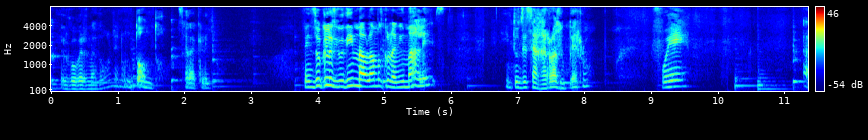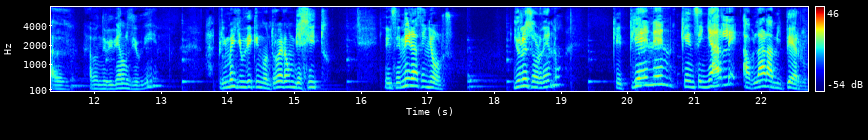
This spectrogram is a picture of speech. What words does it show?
El gobernador era un tonto, se la creyó. Pensó que los Yehudim hablamos con animales. Entonces agarró a su perro, fue a donde vivían los Yehudim. Al primer Yehudí que encontró era un viejito. Le dice, mira señor, yo les ordeno que tienen que enseñarle a hablar a mi perro.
